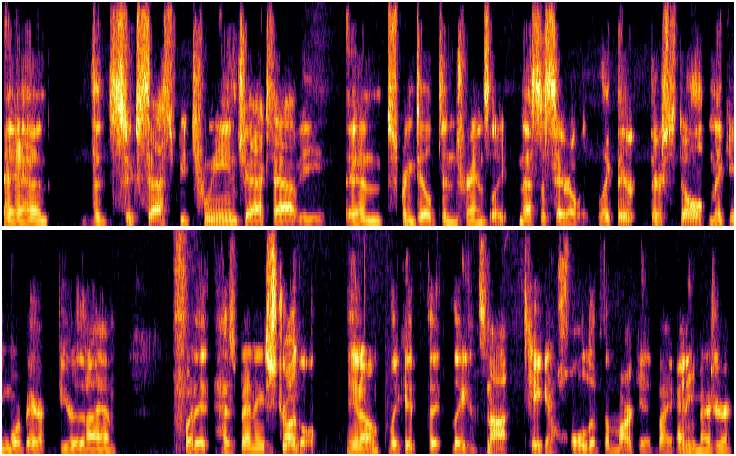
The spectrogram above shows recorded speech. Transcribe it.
And the success between Jack's Abbey and Springdale didn't translate necessarily. Like they're they're still making more beer, beer than I am, but it has been a struggle. You know, like it the, like it's not taken hold of the market by any measure.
